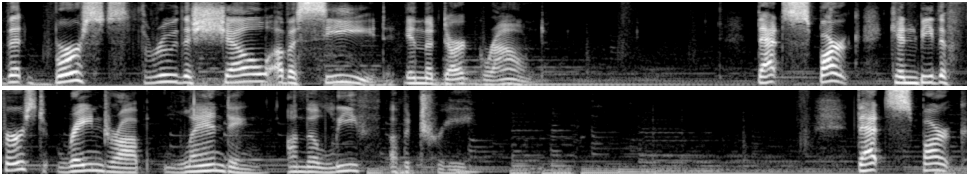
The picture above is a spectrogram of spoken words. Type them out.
that bursts through the shell of a seed in the dark ground. That spark can be the first raindrop landing on the leaf of a tree. That spark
